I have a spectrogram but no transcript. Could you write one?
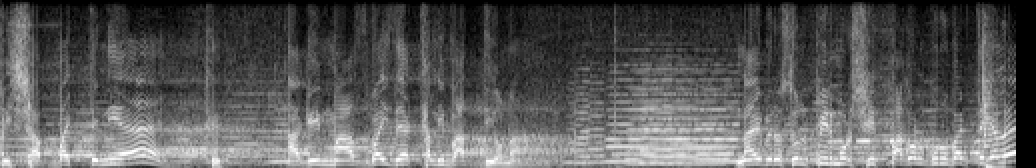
পেশাব বাইতে নিয়ে আগে মাছ বাইজে এক থালি বাদ দিও না। নাইবে রসুল পীর মুর্শিদ পাগল গুরু বাড়তে গেলে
